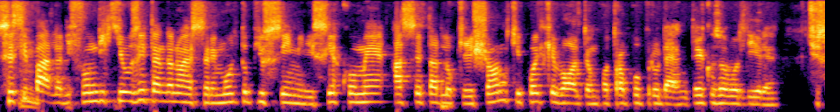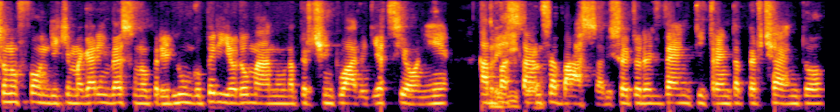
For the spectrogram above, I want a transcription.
Se si mm. parla di fondi chiusi tendono a essere molto più simili sia come asset allocation che qualche volta è un po' troppo prudente. Cosa vuol dire? ci sono fondi che magari investono per il lungo periodo ma hanno una percentuale di azioni abbastanza Ridicolo. bassa, di solito del 20-30%,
